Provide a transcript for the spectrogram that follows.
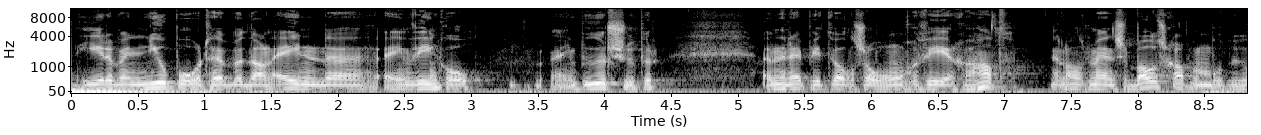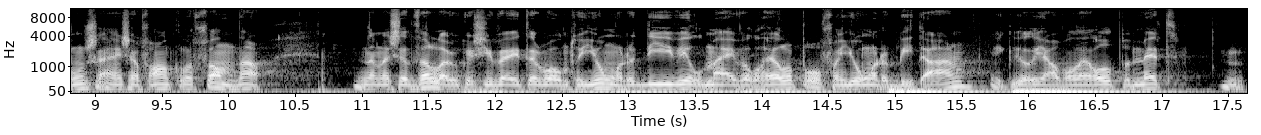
hier in Nieuwpoort hebben we dan één, uh, één winkel, één buurtsuper. En dan heb je het wel zo ongeveer gehad. En als mensen boodschappen moeten doen, zijn ze afhankelijk van. Nou, dan is het wel leuk als je weet, er woont een jongere die wil mij wel helpen. Of een jongere biedt aan, ik wil jou wel helpen met en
